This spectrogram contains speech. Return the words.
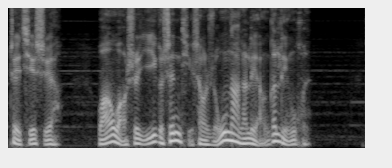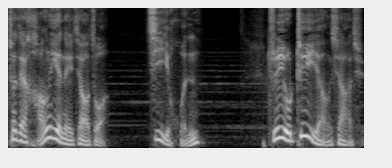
这其实啊，往往是一个身体上容纳了两个灵魂，这在行业内叫做祭魂。只有这样下去，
